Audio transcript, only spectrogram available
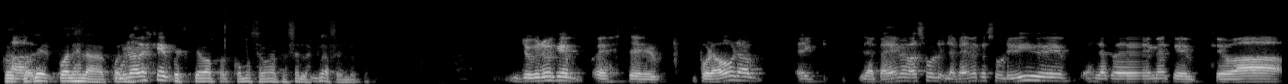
¿Cuál, ah, es, la... una vez que, ¿Cómo se van a hacer las clases, loco? Yo creo que este, por ahora la, academia va sobre, la academia que sobrevive es la academia que, que va,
